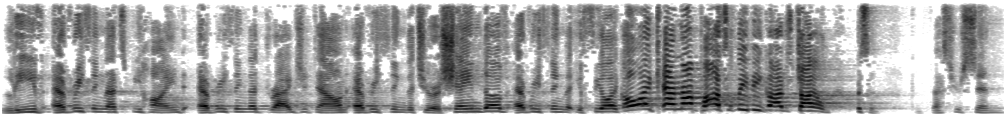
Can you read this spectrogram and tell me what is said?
Leave everything that's behind, everything that drags you down, everything that you're ashamed of, everything that you feel like, oh, I cannot possibly be God's child. Listen, confess your sin,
